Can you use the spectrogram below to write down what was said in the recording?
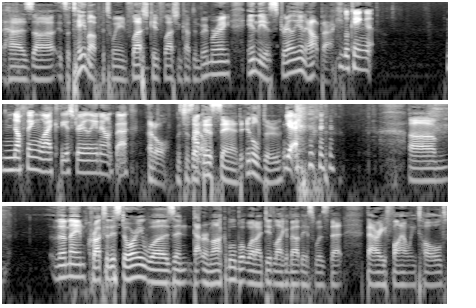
has uh, It's a team up between Flash, Kid Flash, and Captain Boomerang in the Australian outback Looking nothing like the Australian outback. at all. It's just like, At all. there's sand. It'll do. Yeah, Um, the main crux of this story wasn't that remarkable, but what I did like about this was that Barry finally told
